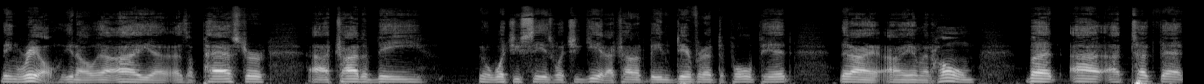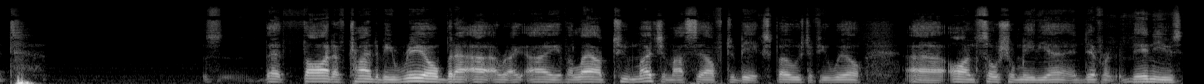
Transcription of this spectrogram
being real. You know, I, uh, as a pastor, I try to be, you know, what you see is what you get. I try not to be any different at the pulpit than I, I am at home. But I, I took that that thought of trying to be real, but I, I, I have allowed too much of myself to be exposed, if you will, uh, on social media and different venues.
